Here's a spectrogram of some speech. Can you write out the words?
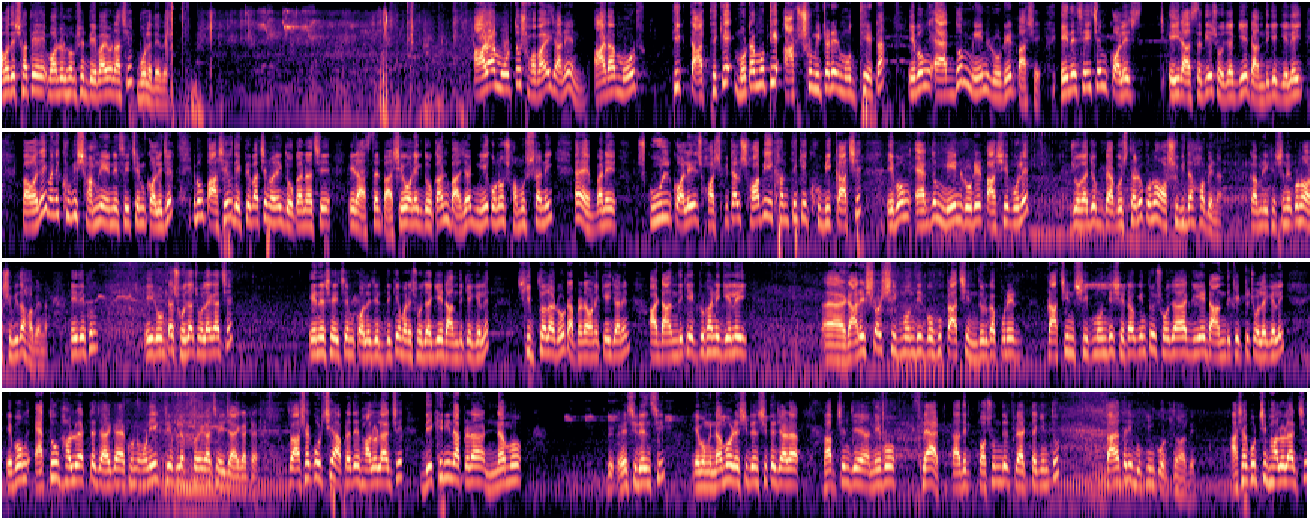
আমাদের সাথে মন্ডল হোমসের দেবায়ন আছে, বলে দেবে। আড়া মোড় তো সবাই জানেন। আড়া মোড় ঠিক তার থেকে মোটামুটি আটশো মিটারের মধ্যে এটা এবং একদম মেন রোডের পাশে। এনএসএইচএম কলেজ এই রাস্তা দিয়ে সোজা গিয়ে ডান দিকে গেলেই পাওয়া যায়। মানে খুবই সামনে এনএসএইচএম কলেজের এবং পাশেও দেখতে পাচ্ছেন অনেক দোকান আছে। এই রাস্তার পাশেও অনেক দোকান, বাজার নিয়ে কোনো সমস্যা নেই। হ্যাঁ মানে স্কুল, কলেজ, হসপিটাল সবই এখান থেকে খুবই কাছে এবং একদম মেন রোডের পাশে বলে যোগাযোগ ব্যবস্থারও কোনো অসুবিধা হবে না। কমিউনিকেশনের কোনো অসুবিধা হবে না। এই দেখুন, এই রোডটা সোজা চলে গেছে। এনএসএইচএম কলেজের দিকে মানে সোজা গিয়ে ডান দিকে গেলে শিবতলা রোড, আপনারা অনেকেই জানেন। আর ডান দিকে একটুখানি গেলেই রাড়েশ্বর শিব মন্দির বহু প্রাচীন, দুর্গাপুরের প্রাচীন শিব মন্দির, সেটাও কিন্তু সোজা গিয়ে ডান দিকে একটু চলে গেলেই। এবং এত ভালো একটা জায়গা এখন অনেক ডেভেলপ হয়ে গেছে এই জায়গাটা। তো আশা করছি আপনাদের ভালো লাগছে। দেখে নিন আপনারা নামো রেসিডেন্সি এবং নামো রেসিডেন্সিতে যারা ভাবছেন যে নেব ফ্ল্যাট তাদের পছন্দের ফ্ল্যাটটা কিন্তু তাড়াতাড়ি বুকিং করতে হবে। আশা করছি ভালো লাগছে।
